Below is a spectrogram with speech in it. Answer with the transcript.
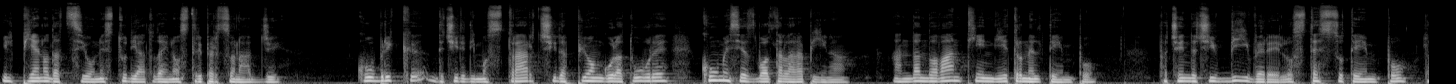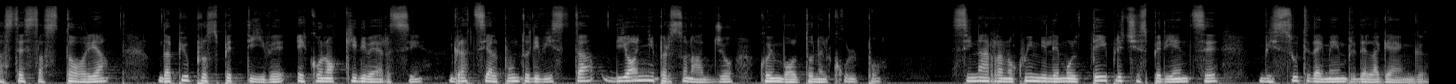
il piano d'azione studiato dai nostri personaggi. Kubrick decide di mostrarci da più angolature come si è svolta la rapina, andando avanti e indietro nel tempo, facendoci vivere lo stesso tempo, la stessa storia, da più prospettive e con occhi diversi, grazie al punto di vista di ogni personaggio coinvolto nel colpo. Si narrano quindi le molteplici esperienze vissute dai membri della gang,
